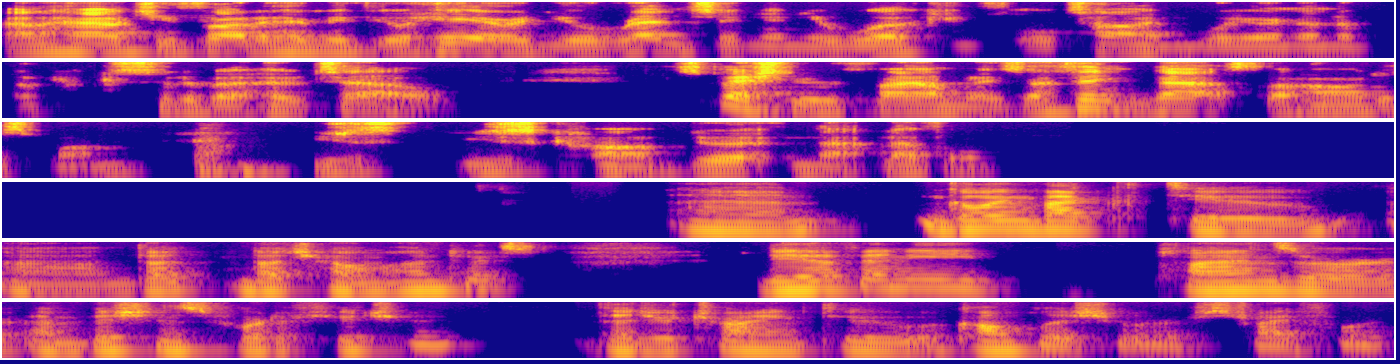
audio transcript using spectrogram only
And how do you find a home if you're here and you're renting and you're working full time or you're in a, a sort of a hotel? Especially with families. I think that's the hardest one. You just you just can't do it in that level. Um, going back to uh, Dutch home hunters, do you have any plans or ambitions for the future that you're trying to accomplish or strive for?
